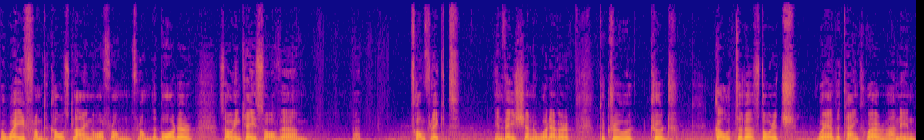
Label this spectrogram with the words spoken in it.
away from the coastline or from, from the border. So in case of um, conflict, invasion or whatever, the crew could go to the storage where the tanks were and in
